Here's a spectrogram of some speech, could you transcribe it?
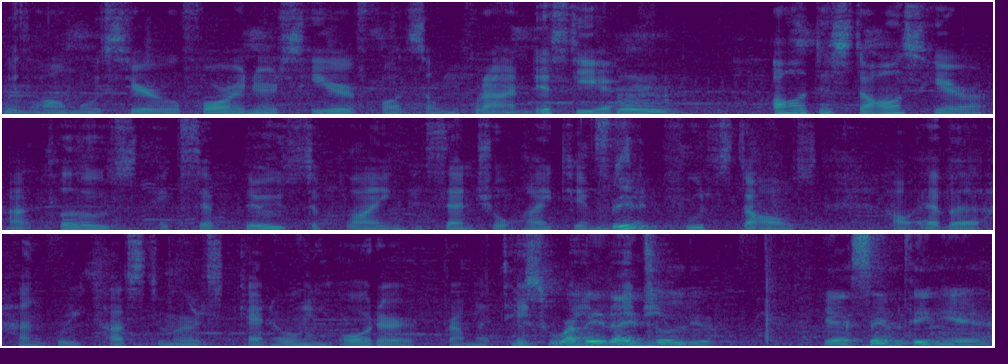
with almost zero foreigners here for Songkran this year. Hmm. All the stalls here are closed except those supplying essential items See? and food stalls. However, hungry customers can only order from a takeaway what did I menu. told you yeah same thing here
